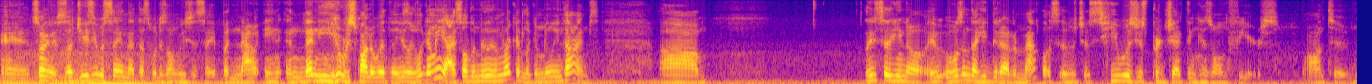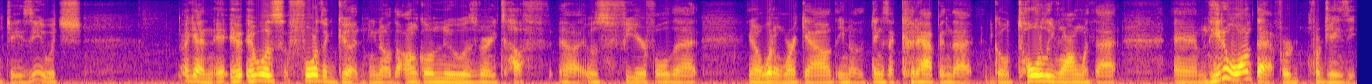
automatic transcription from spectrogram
And so, anyway, so Jay Z was saying that that's what his uncle used to say, but now, and, then he responded with, he's like, "Look at me, I sold a million record like a million times." Um, then he said, you know, it, wasn't that he did out of malice; it was just he was just projecting his own fears onto Jay Z, which, again, it, it was for the good. You know, the uncle knew it was very tough. Uh, it was fearful that, you know, it wouldn't work out. You know, the things that could happen that go totally wrong with that, and he didn't want that for for Jay Z.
